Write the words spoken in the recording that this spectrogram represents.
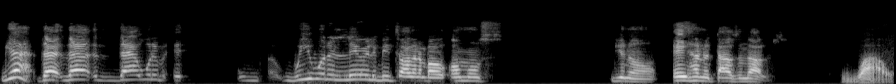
yeah, that that that would have. We would have literally been talking about almost, you know, eight hundred thousand dollars. Wow.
